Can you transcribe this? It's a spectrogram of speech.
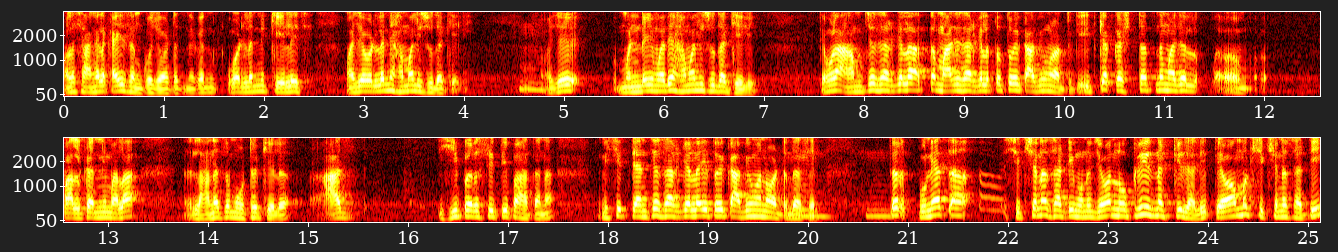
मला सांगायला काही संकोच वाटत नाही. कारण वडिलांनी केलेच. माझ्या वडिलांनी हमालीसुद्धा केली. म्हणजे मंडईमध्ये हमालीसुद्धा केली. त्यामुळे आमच्यासारख्याला आता माझ्यासारख्याला तर तो एक अभिमान वाटतो की इतक्या कष्टातनं माझ्या पालकांनी मला लहानाचं मोठं केलं. आज ही परिस्थिती पाहताना निश्चित त्यांच्यासारख्यालाही तो एक अभिमान वाटत असेल. तर पुण्यात शिक्षणासाठी म्हणून जेव्हा नोकरी नक्की झाली तेव्हा मग शिक्षणासाठी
